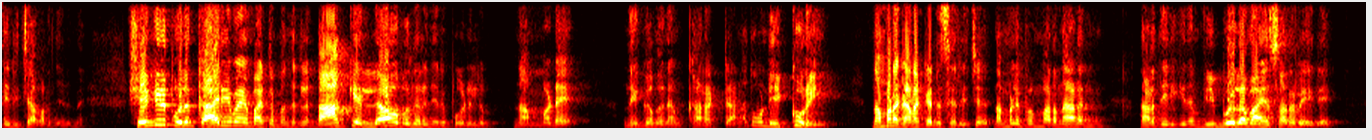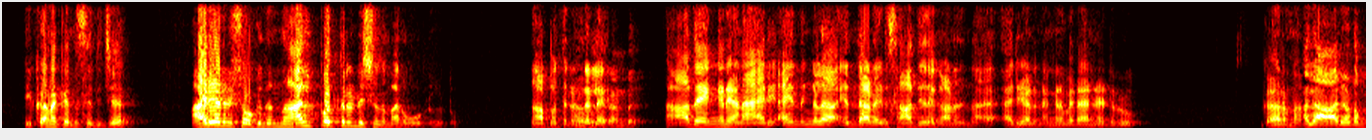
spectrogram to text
തിരിച്ചാ പറഞ്ഞിരുന്നത് പക്ഷെ എങ്കിൽ പോലും കാര്യമായ മാറ്റം വന്നിട്ടില്ല. ബാക്കി എല്ലാ ഉപതെരഞ്ഞെടുപ്പുകളിലും നമ്മുടെ നിഗമനം കറക്റ്റാണ് അതുകൊണ്ട് ഇക്കുറി നമ്മുടെ കണക്കനുസരിച്ച് നമ്മളിപ്പം മറുനാടൻ നടത്തിയിരിക്കുന്ന വിപുലമായ സർവേയിൽ ഈ കണക്കനുസരിച്ച് ആര്യാടൻ ഷോക്കിന് നാൽപ്പത്തിരണ്ട് ശതമാനം വോട്ട് കിട്ടും. നാൽപ്പത്തിരണ്ട് അല്ലേ? രണ്ട് അതെങ്ങനെയാണ്? നിങ്ങൾ എന്താണ് ഒരു സാധ്യത കാണുന്നത്? ആര്യാടൻ അങ്ങനെ വരാനായിട്ടൊരു കാരണം? അല്ല ആരോടം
